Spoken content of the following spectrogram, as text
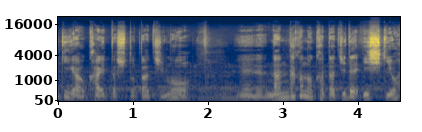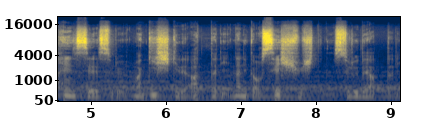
壁画を描いた人たちも、えー、何らかの形で意識を編成する、まあ、儀式であったり何かを摂取するであったり。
